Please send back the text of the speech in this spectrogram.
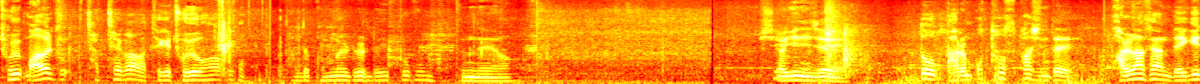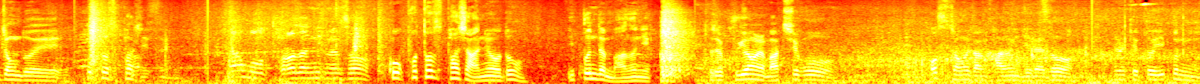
조, 마을 도- 자체가 되게 조용하고 다들 건물들도 이쁘고 좋네요. 여긴 이제 또 다른 포토 스팟인데 발랏에 한 4개 정도의 포토 스팟이 있습니다. 그냥 뭐 돌아다니면서 꼭 포토스팟이 아니어도 이쁜 데 많으니까. 이제 구경을 마치고 버스 정류장 가는 길에도 이렇게 또 이쁜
